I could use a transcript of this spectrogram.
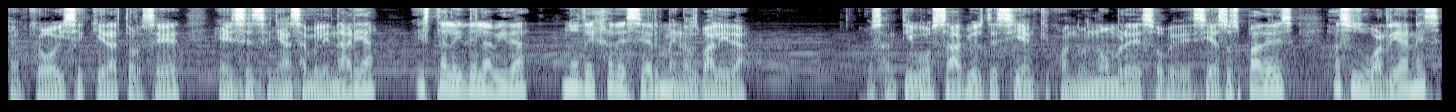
Y aunque hoy se quiera torcer esa enseñanza milenaria, esta ley de la vida no deja de ser menos válida. Los antiguos sabios decían que cuando un hombre desobedecía a sus padres, a sus guardianes,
